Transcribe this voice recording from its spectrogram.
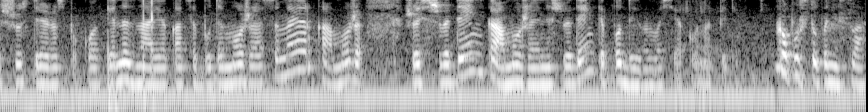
шустрій розпаковці. Я не знаю, яка це буде. Може АСМР, а може щось швиденьке, а може і не швиденьке. Подивимось, як воно піде. Капусту понесла.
